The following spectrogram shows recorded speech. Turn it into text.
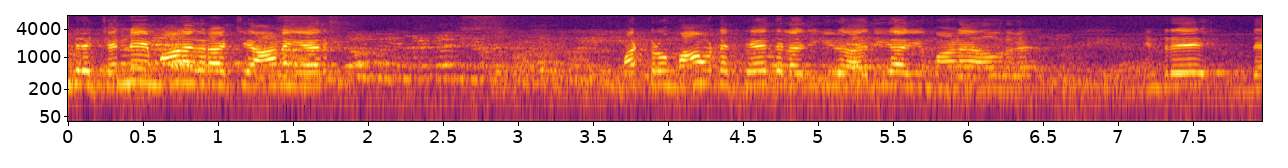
இன்று சென்னை மாநகராட்சி ஆணையர் மற்றும் மாவட்ட தேர்தல் அதிக அதிகாரியுமான அவர்கள் இன்று இந்த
